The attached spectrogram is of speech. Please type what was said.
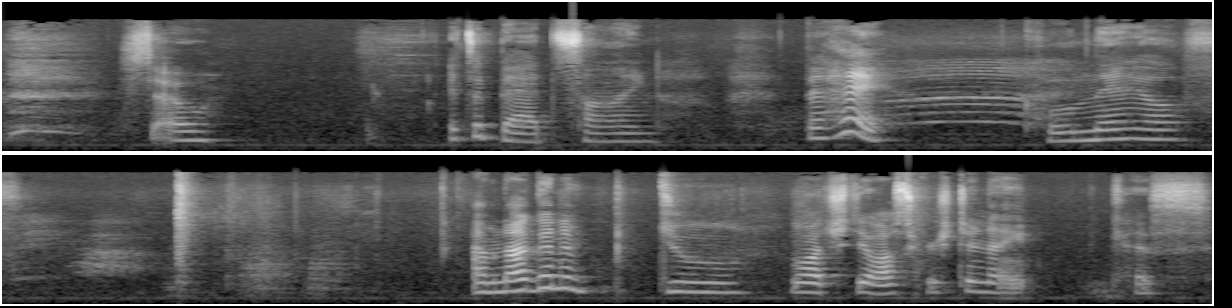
so it's a bad sign. But hey, cool nails. I'm not gonna do watch the Oscars tonight because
